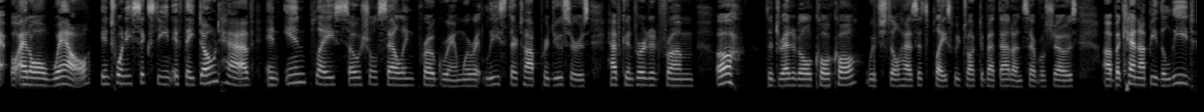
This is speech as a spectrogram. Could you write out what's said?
at all well in 2016 if they don't have an in place social selling program where at least their top producers have converted from, oh, the dreaded old cold call, which still has its place. We've talked about that on several shows, uh, but cannot be the lead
